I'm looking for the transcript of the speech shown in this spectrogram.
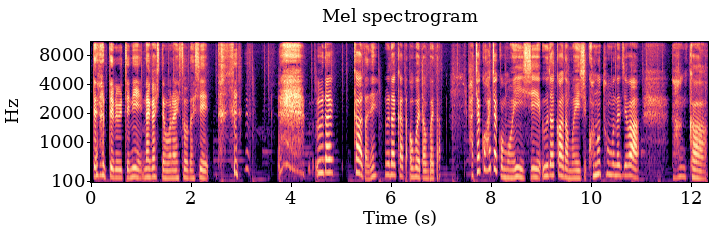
てなってるうちに流してもらえそうだし、うだかーだね。うだかーだ。覚えた覚えた。はちゃこはちゃこもいいし、うだかーだもいいし、この友達は、なんか、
